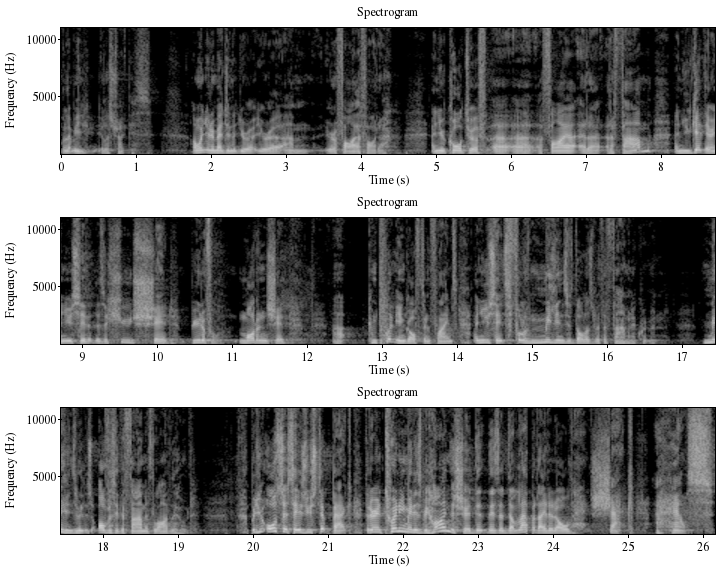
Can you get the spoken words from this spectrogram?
Well, let me illustrate this. I want you to imagine that you're a, you're a, um, you're a firefighter and you're called to a, a, a fire at a, at a farm, and you get there and you see that there's a huge shed, beautiful, modern shed, completely engulfed in flames, and you see it's full of millions of dollars worth of farming equipment. Millions, of it's obviously the farmer's livelihood. But you also see as you step back that around 20 metres behind the shed, there's a dilapidated old shack, a house.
